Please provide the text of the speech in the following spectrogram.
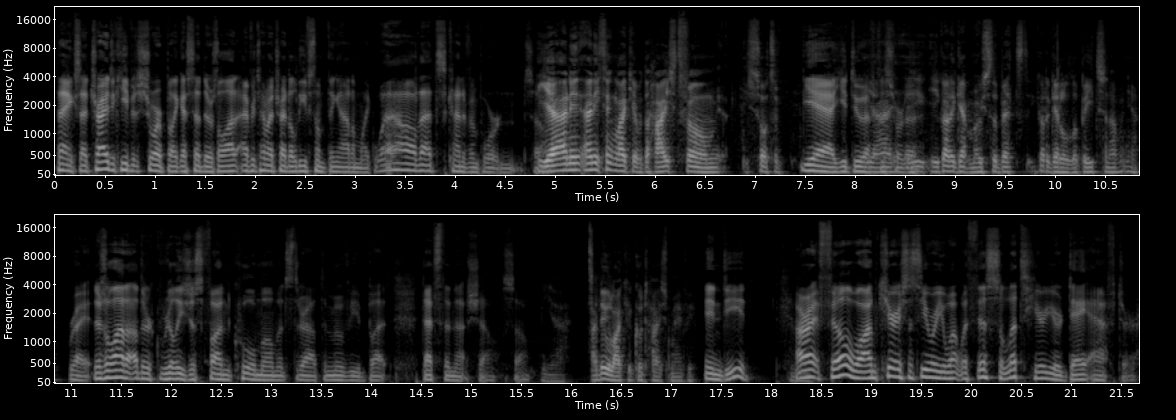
Thanks. I tried to keep it short, but like I said, there's a lot. Every time I try to leave something out, I'm like, well, that's kind of important. So Yeah, any, anything like it with the heist film, you sort of yeah, you do have yeah, to sort of you, you got to get most of the bits. You got to get all the beats in, haven't you? right. There's a lot of other really just fun, cool moments throughout the movie, but that's the nutshell. So Yeah, I do like a good heist movie. indeed. All right, Phil. Well, I'm curious to see where you went with this, so let's hear your day after.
